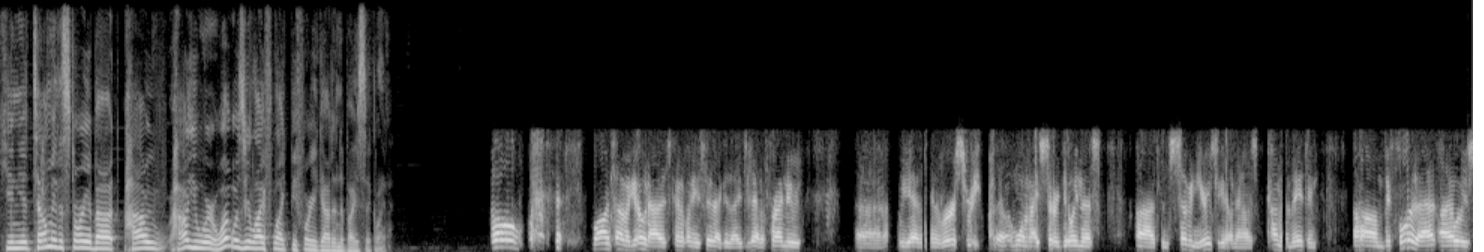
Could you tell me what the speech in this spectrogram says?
can you tell me the story about how how you were? What was your life like before you got into bicycling? Oh, long time ago now. It's kind of funny you say that because I just had a friend who uh, we had an anniversary uh, when I started doing this. Uh, it's been seven years ago now. It's kind of amazing. Um, before that, I was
